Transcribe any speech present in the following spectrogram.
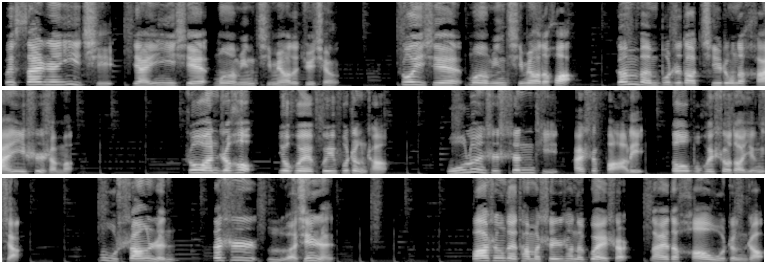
会三人一起演绎一些莫名其妙的剧情，说一些莫名其妙的话，根本不知道其中的含义是什么。说完之后又会恢复正常，无论是身体还是法力都不会受到影响，不伤人，但是恶心人。发生在他们身上的怪事儿来得毫无征兆，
